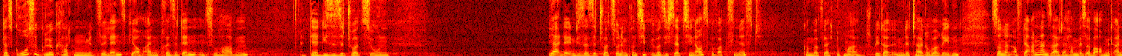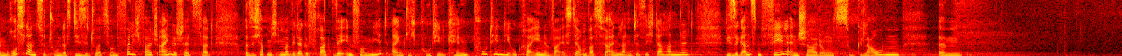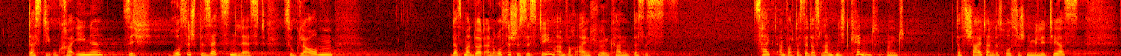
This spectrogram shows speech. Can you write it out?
das große Glück hatten, mit Zelensky auch einen Präsidenten zu haben, der diese Situation, ja, der in dieser Situation im Prinzip über sich selbst hinausgewachsen ist können wir vielleicht noch mal später im Detail darüber reden, sondern auf der anderen Seite haben wir es aber auch mit einem Russland zu tun, das die Situation völlig falsch eingeschätzt hat. Also ich habe mich immer wieder gefragt, wer informiert eigentlich Putin? Kennt Putin die Ukraine? Weiß der, um was für ein Land es sich da handelt? Diese ganzen Fehlentscheidungen zu glauben, ähm, dass die Ukraine sich russisch besetzen lässt, zu glauben, dass man dort ein russisches System einfach einführen kann, das ist, zeigt einfach, dass er das Land nicht kennt. Und das Scheitern des russischen Militärs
